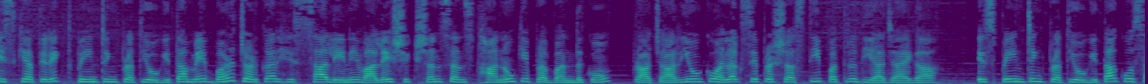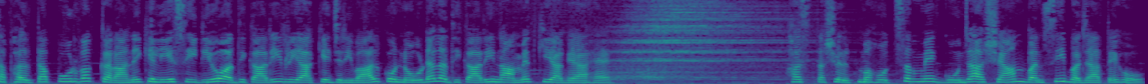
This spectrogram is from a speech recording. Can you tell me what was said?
इसके अतिरिक्त पेंटिंग प्रतियोगिता में बढ़ चढ़कर हिस्सा लेने वाले शिक्षण संस्थानों के प्रबंधकों, प्राचार्यों को अलग से प्रशस्ति पत्र दिया जाएगा। इस पेंटिंग प्रतियोगिता को सफलता पूर्वक कराने के लिए सीडीओ अधिकारी रिया केजरीवाल को नोडल अधिकारी नामित किया गया है। हस्तशिल्प महोत्सव में गूंजा श्याम बंसी बजाते हो।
